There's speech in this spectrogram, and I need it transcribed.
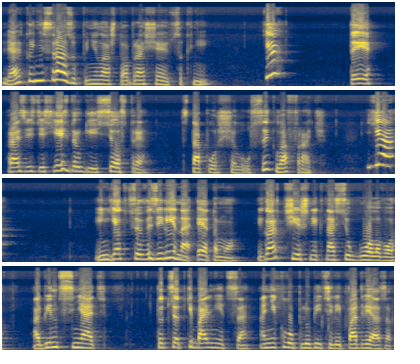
Лялька не сразу поняла, что обращаются к ней. «Я? Ты? Разве здесь есть другие сестры?» Стопорщила усы главврач. «Я!» «Инъекцию вазелина этому и горчишник на всю голову, а бинт снять. Тут все-таки больница, а не клуб любителей подвязок».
